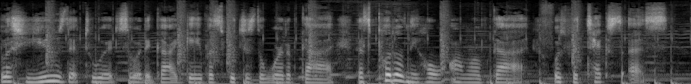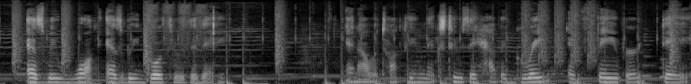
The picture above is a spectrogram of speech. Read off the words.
Let's use that two-edged sword that God gave us, which is the Word of God. Let's put on the whole armor of God, which protects us as we walk, as we go through the day. And I will talk to you next Tuesday. Have a great and favored day.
